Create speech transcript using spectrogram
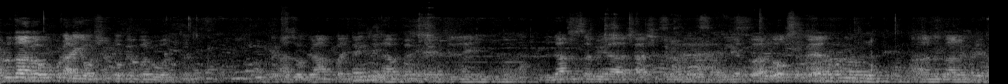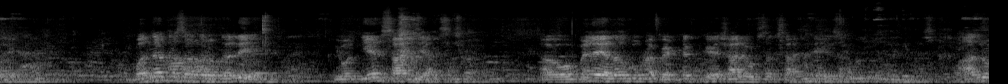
ಅನುದಾನವು ಕೂಡ ಹಾಗೆ ವರ್ಷಕ್ಕೊಮ್ಮೆ ಬರುವಂಥದ್ದು. ಅದು ಗ್ರಾಮ ಪಂಚಾಯತ್, ಜಿಲ್ಲಾ ಪಂಚಾಯತಿನಲ್ಲಿ ವಿಧಾನಸಭೆಯ ಶಾಸಕರ ಆಗಲಿ ಅಥವಾ ಲೋಕಸಭೆಯ ಅನುದಾನಗಳಿರಲಿ ಬಂದಂಥ ಸಂದರ್ಭದಲ್ಲಿ ಇವತ್ತು ಏನು ಸಾಧ್ಯ? ಒಮ್ಮೆಲೆ ಎಲ್ಲರಿಗೂ ಕೂಡ ಬೆಟ್ಟಕ್ಕೆ ಶಾಲೆ ಉಡ್ಸೋಕ್ಕೆ ಸಾಧ್ಯ ಇಲ್ಲ. ಆದರೂ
